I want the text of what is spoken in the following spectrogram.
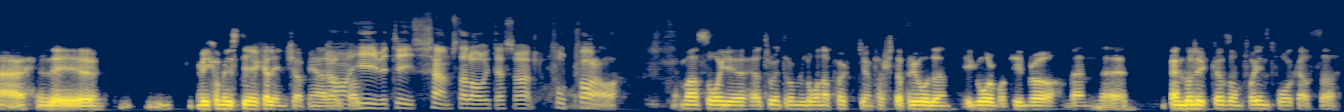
Nej, det är ju, vi kommer ju steka Linköping här ja, i alla fall. Ja, givetvis. Sämsta laget i SHL, fortfarande. Ja. Man såg ju, jag tror inte de lånade pucken första perioden igår mot Timrå, men eh, ändå lyckades de få in två kassar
